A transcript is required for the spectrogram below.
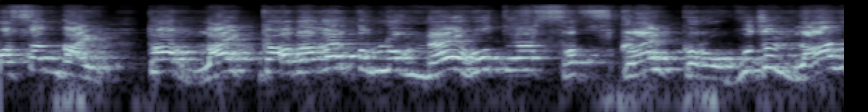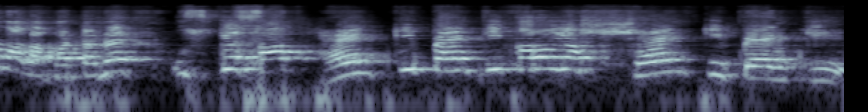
पसंद आई तो आप लाइक का अगर तुम लोग नए हो तो यार सब्सक्राइब करो। वो जो लाल वाला बटन है, उसके साथ हैंकी पैंकी करो या शैंकी पैंकी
